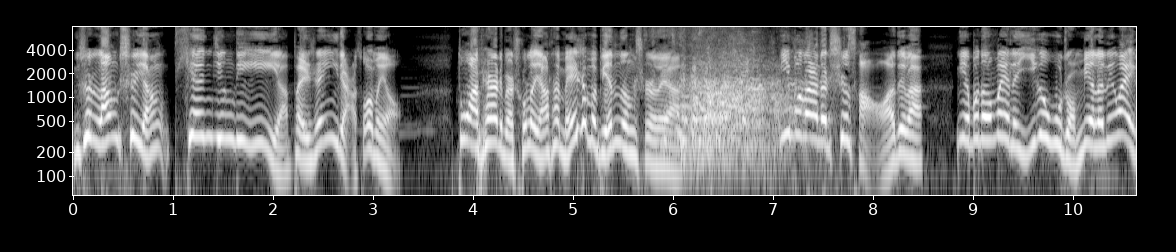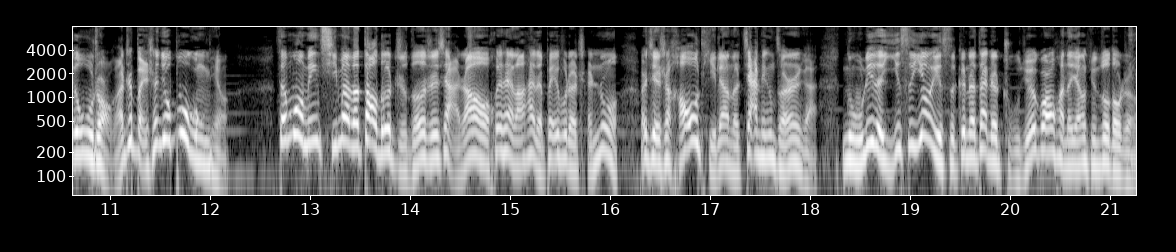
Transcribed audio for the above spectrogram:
你说狼吃羊，天经地义呀，本身一点错没有。动画片里边除了羊，它没什么别的能吃的呀。你不能让它吃草啊，对吧？你也不能为了一个物种灭了另外一个物种啊，这本身就不公平。在莫名其妙的道德指责之下，然后灰太狼还得背负着沉重而且是毫无体谅的家庭责任感，努力的一次又一次跟着带着主角光环的羊群做斗争。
